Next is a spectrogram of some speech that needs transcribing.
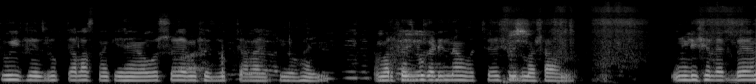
তুই ফেসবুক চালাস নাকি? হ্যাঁ অবশ্যই আমি ফেসবুক চালাই প্রিয় ভাই। আমার ফেসবুক আইডির নাম হচ্ছে সুরমা শাওন। ইংলিশে লিখবেন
